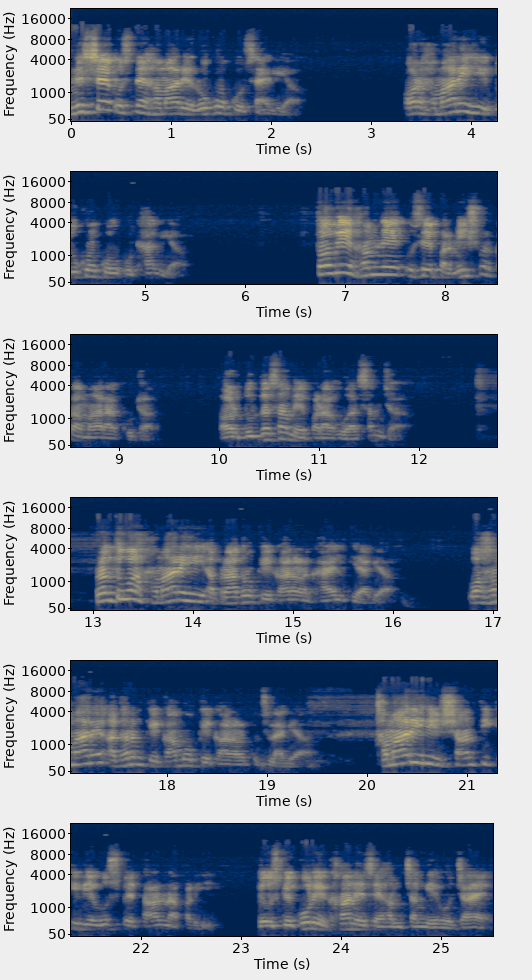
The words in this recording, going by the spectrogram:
निश्चय उसने हमारे रोगों को सह लिया और हमारे ही दुखों को उठा लिया। तो भी हमने उसे परमेश्वर का मारा कूटा और दुर्दशा में पड़ा हुआ समझा। परंतु वह हमारे ही अपराधों के कारण घायल किया गया। वह हमारे अधर्म के कामों के कारण कुचला गया। हमारी ही शांति के लिए उस पर ताड़ना पड़ी। कि उसके कोड़े खाने से हम चंगे हो जाएँ।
